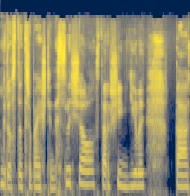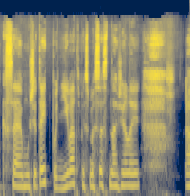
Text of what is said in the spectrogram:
Kdo jste třeba ještě neslyšel starší díly, tak se můžete jít podívat. My jsme se snažili uh,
